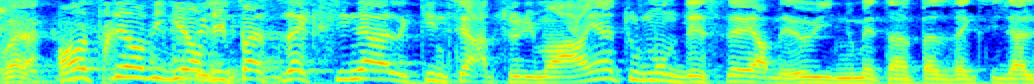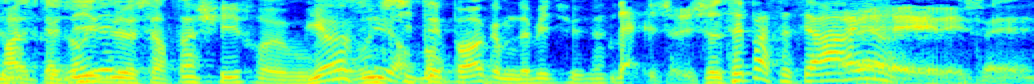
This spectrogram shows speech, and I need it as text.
voilà, entrée en vigueur Oui, du c'est pass vaccinal qui ne sert absolument à rien. Tout le monde dessert, mais eux ils nous mettent un pass vaccinal le Moi, ce que 24 janvier. disent certains chiffres, vous, Bien vous ne sûr, citez bon. pas comme d'habitude. Ben, je, ne sais pas, ça sert à rien. Eh, c'est-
